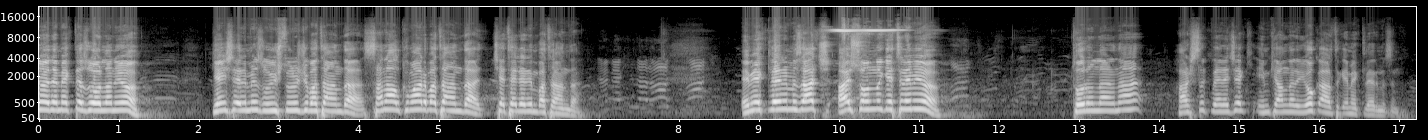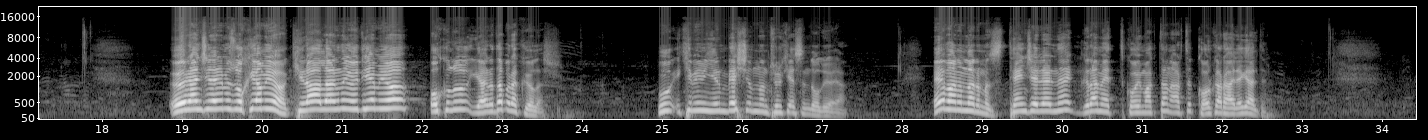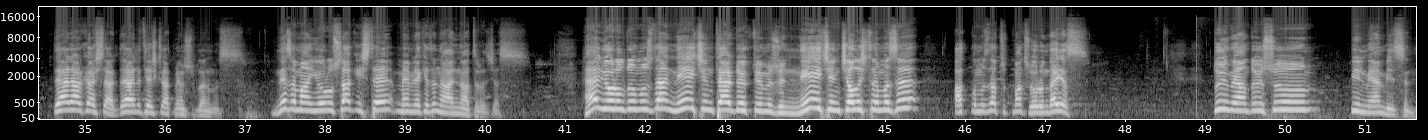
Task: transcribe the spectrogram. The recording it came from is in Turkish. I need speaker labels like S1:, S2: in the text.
S1: ödemekte zorlanıyor. Gençlerimiz uyuşturucu batağında, sanal kumar batağında, çetelerin batağında. Emeklilerimiz aç, ay sonunu getiremiyor. Torunlarına harçlık verecek imkanları yok artık emeklilerimizin. Öğrencilerimiz okuyamıyor, kiralarını ödeyemiyor, okulu yarıda bırakıyorlar. Bu 2025 yılının Türkiye'sinde oluyor ya. Ev hanımlarımız tencerelerine gram et koymaktan artık korkar hale geldi. Değerli arkadaşlar, değerli teşkilat mensuplarımız. Ne zaman yorulsak işte memleketin halini hatırlayacağız. Her yorulduğumuzda ne için ter döktüğümüzü, ne için çalıştığımızı aklımızda tutmak zorundayız. Duymayan duysun, bilmeyen bilsin.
